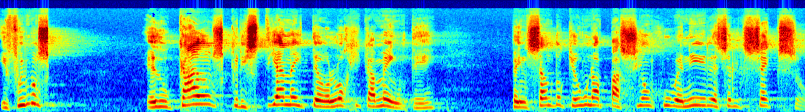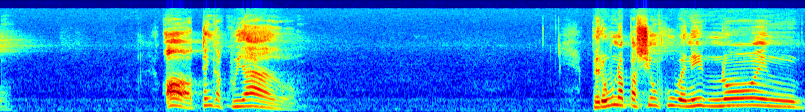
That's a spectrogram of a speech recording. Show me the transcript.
Y fuimos educados cristiana y teológicamente pensando que una pasión juvenil es el sexo. Oh, tenga cuidado. Pero una pasión juvenil no en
